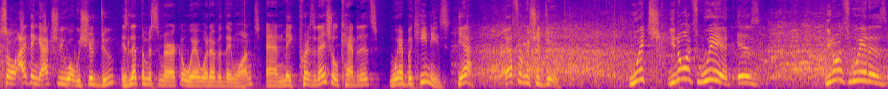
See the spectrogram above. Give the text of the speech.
So I think actually what we should do is let the Miss America wear whatever they want and make presidential candidates wear bikinis. Yeah, that's what we should do. Which, you know what's weird is, you know what's weird is,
